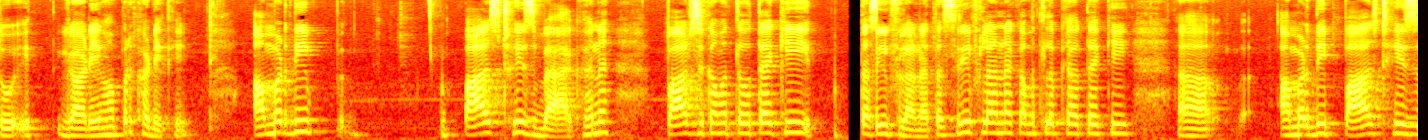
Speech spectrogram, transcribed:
तो गाड़ियाँ वहाँ पर खड़ी थी। अमरदीप पास्ट हिज बैग है ना? पास्ट का मतलब होता है कि तशरीफ़ लाना। तशरीफ़ लाना का मतलब क्या होता है कि Amardeep past his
